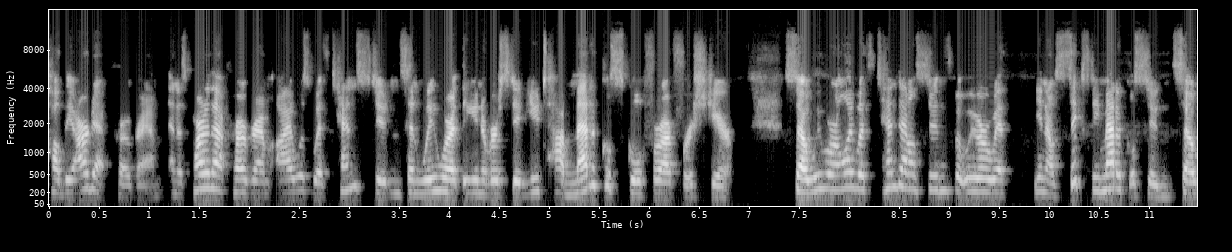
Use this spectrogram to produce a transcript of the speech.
called the RDEP program. And as part of that program, I was with 10 students and we were at the University of Utah Medical School for our first year. So we were only with 10 dental students, but we were with you know 60 medical students. So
